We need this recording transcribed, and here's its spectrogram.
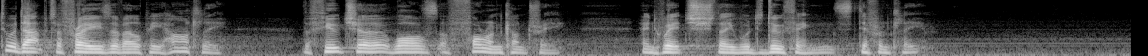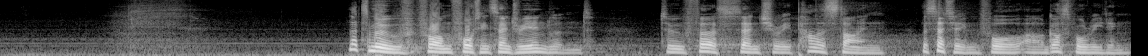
to adapt a phrase of L.P. Hartley the future was a foreign country in which they would do things differently. Let's move from 14th century England to 1st century Palestine, the setting for our Gospel reading.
